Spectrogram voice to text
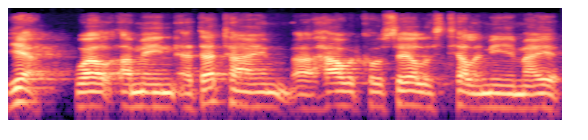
Yeah, well, I mean, at that time, uh, Howard Cosell is telling me in my ear,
